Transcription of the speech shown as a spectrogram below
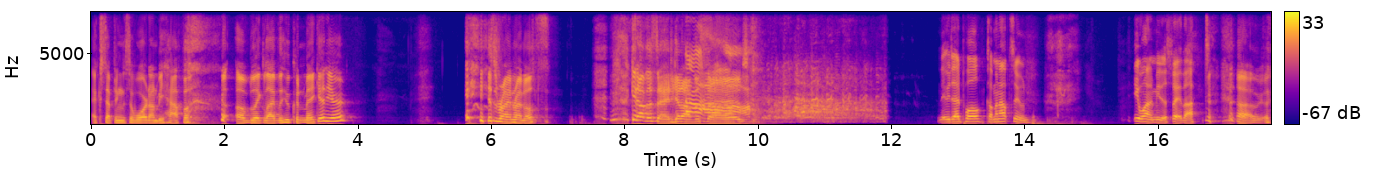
Accepting this award on behalf of, of Blake Lively, who couldn't make it here, is Ryan Reynolds. Get off the stage, get off the ah. stage. New Deadpool coming out soon. he wanted me to say that. Oh, okay.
